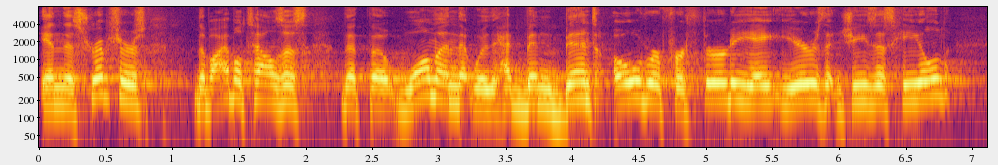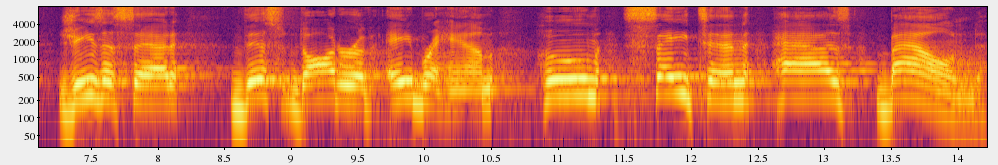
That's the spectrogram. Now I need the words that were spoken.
In the scriptures, the Bible tells us that the woman that had been bent over for 38 years that Jesus healed, Jesus said, This daughter of Abraham, whom Satan has bound.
